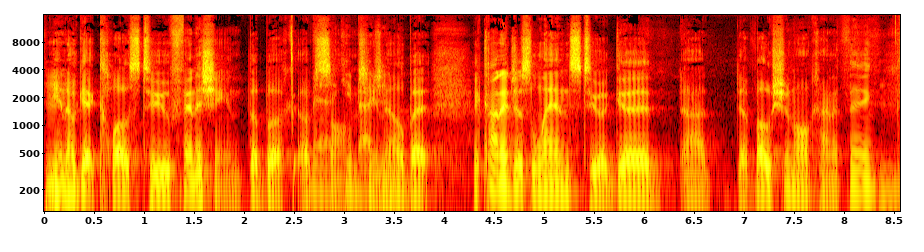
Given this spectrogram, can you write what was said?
you know, get close to finishing the book of Hmm. Man, Psalms, you know, but it kind of just lends to a good uh, devotional kind of thing. Hmm.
